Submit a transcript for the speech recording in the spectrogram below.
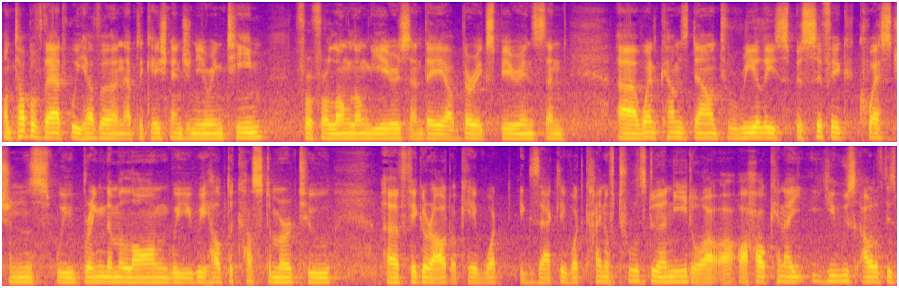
On top of that, we have an application engineering team for, for long long years, and they are very experienced and uh, when it comes down to really specific questions, we bring them along. We, we help the customer to uh, figure out, okay, what exactly, what kind of tools do I need, or, or, or, how can I use out of this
